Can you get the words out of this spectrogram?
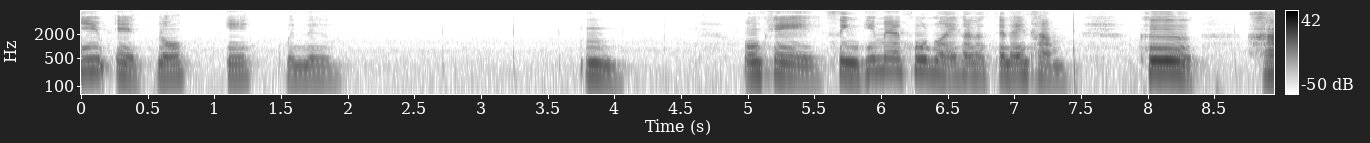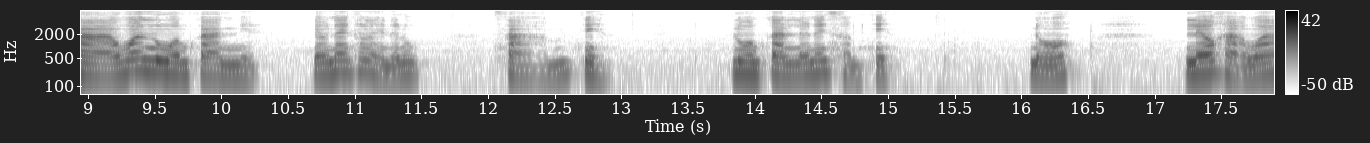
ยี่สิบเอ็ดลบ x เหมือนเดิม อืม โอเค สิ่งที่แม่พูดไว้กำลังจะได้ทำคือ หาว่ารวมกันเนี่ย แล้วได้เท่าไหร่นะลูกสามเจ็ดรวมกันแล้วได้สามเจ็ดเนาะแล้วหาว่า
